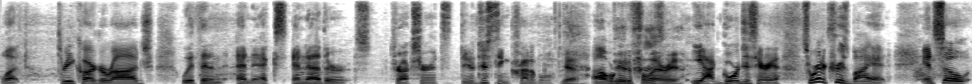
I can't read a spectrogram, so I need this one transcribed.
what three car garage with an an ex another structure. It's they're just incredible. Yeah, uh, we're beautiful cruise- area. Yeah, gorgeous area. So we're gonna cruise by it, and so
